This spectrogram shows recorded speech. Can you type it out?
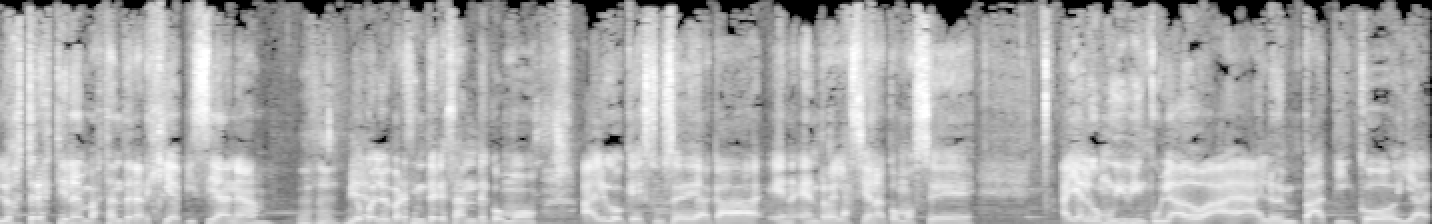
los tres tienen bastante energía pisciana, lo cual me parece interesante como algo que sucede acá en, en relación a cómo se... Hay algo muy vinculado a, a lo empático y a...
